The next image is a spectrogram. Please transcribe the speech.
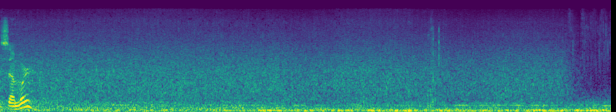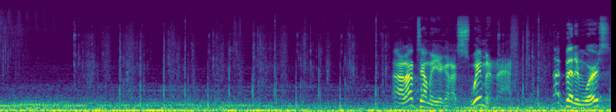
Getting somewhere. Ah, don't tell me you're gonna swim in that. I've been in worse.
